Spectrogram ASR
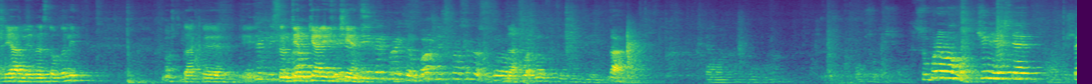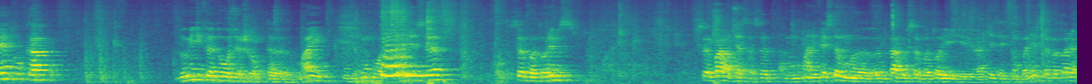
și iar le răstăvălim, nu știu dacă e, suntem chiar eficienți. Fiecare proiect în parte și cu asta da, spun Da. la vot. nu? Da. Supunem la vot. Cine este pentru ca duminică 28 mai, începând cu astăzi, să sărbătorim sărbarea aceasta, să manifestăm uh, în cadrul sărbătorii acestei câmpăniri, sărbătoarea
